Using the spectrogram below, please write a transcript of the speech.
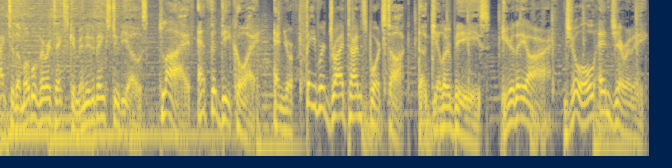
Back to the Mobile Veritex Community Bank Studios, live at the Decoy, and your favorite drive time sports talk, the Killer B's. Here they are, Joel and Jeremy.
